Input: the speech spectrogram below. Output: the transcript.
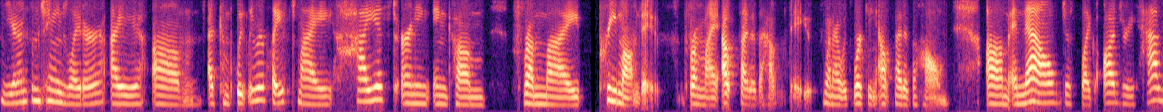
year and some change later, I um I've completely replaced my highest earning income from my pre-mom days from my outside of the house days when I was working outside of the home. Um, and now, just like Audrey has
